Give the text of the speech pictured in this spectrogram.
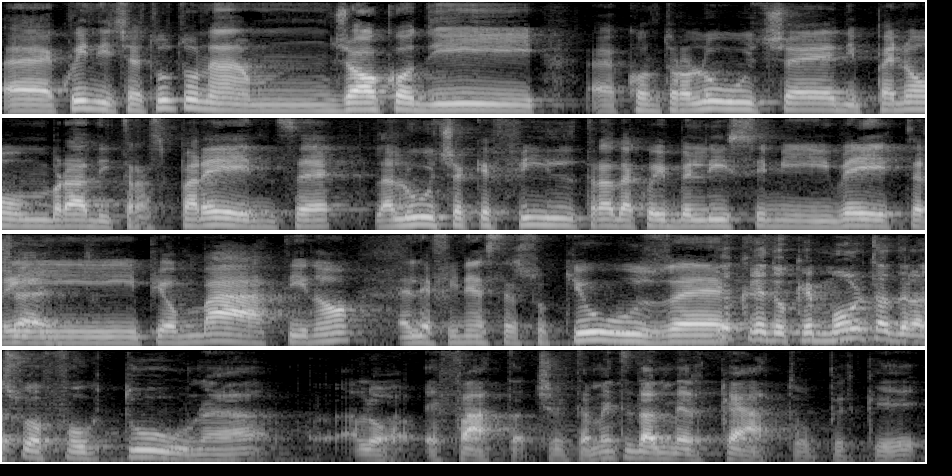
eh, quindi c'è tutto una- un gioco di eh, controluce, di penombra, di trasparenze, la luce che filtra da quei bellissimi vetri Certo. piombati, no? E le finestre socchiuse. Io credo che molta della sua fortuna allora, è fatta certamente dal mercato, perché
